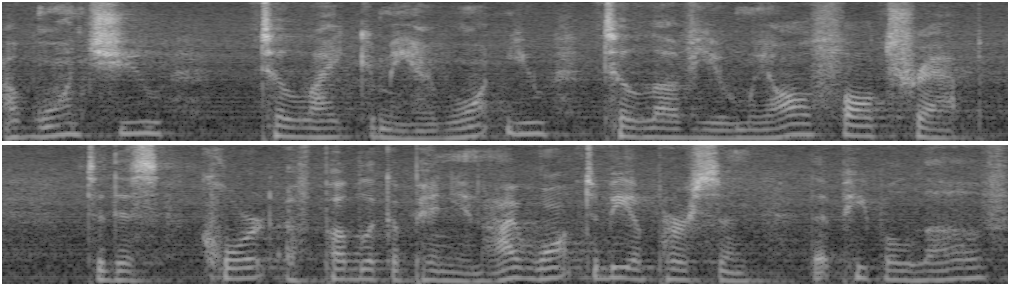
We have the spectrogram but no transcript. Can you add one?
I want you to like me. I want you to love you. And we all fall trap to this court of public opinion. I want to be a person that people love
